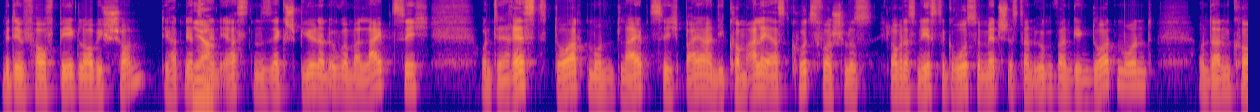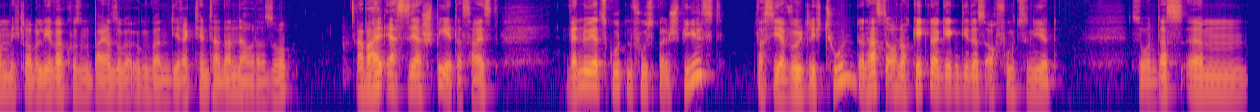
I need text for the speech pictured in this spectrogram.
Mit dem VfB glaube ich schon. Die hatten jetzt ja. in den ersten sechs Spielen dann irgendwann mal Leipzig und der Rest, Dortmund, Leipzig, Bayern, die kommen alle erst kurz vor Schluss. Ich glaube, das nächste große Match ist dann irgendwann gegen Dortmund und dann kommen, ich glaube, Leverkusen und Bayern sogar irgendwann direkt hintereinander oder so. Aber halt erst sehr spät. Das heißt, wenn du jetzt guten Fußball spielst, was sie ja wirklich tun, dann hast du auch noch Gegner, gegen die das auch funktioniert. So, und das ähm,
